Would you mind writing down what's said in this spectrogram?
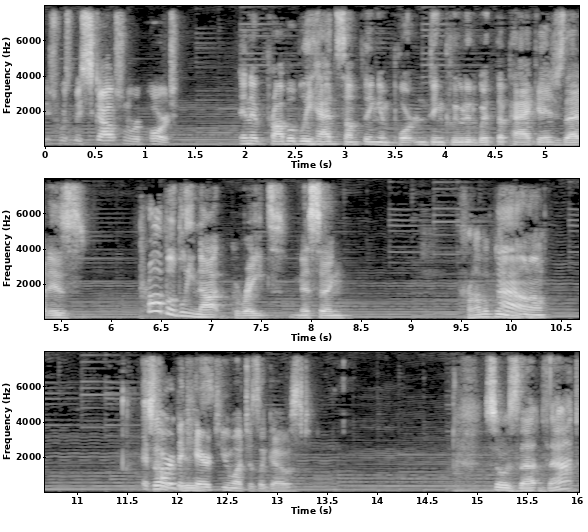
It was me scouting report. And it probably had something important included with the package that is probably not great missing. Probably I not. don't know. It's So hard to is- care too much as a ghost. So is that that?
